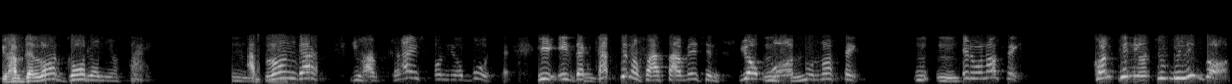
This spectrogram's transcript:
You have the Lord God on your side. Mm. As long as you have Christ on your boat. He is the captain of our salvation. Your boat mm-hmm. will not sink. Mm-mm. It will not sink. Continue to believe God.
